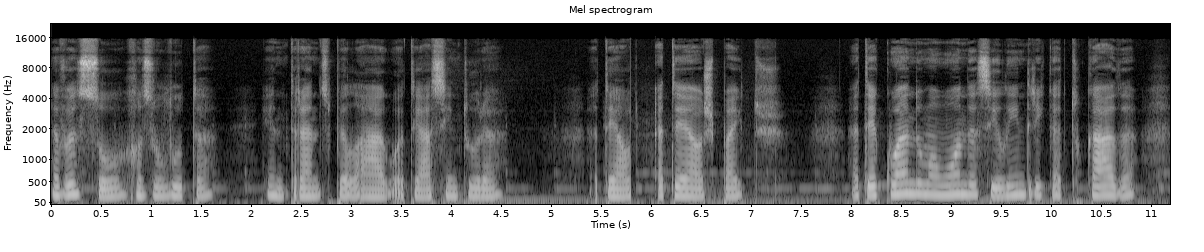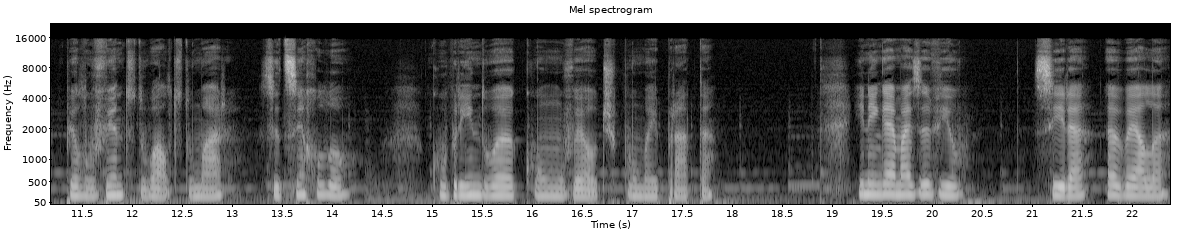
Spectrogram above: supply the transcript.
avançou resoluta, entrando pela água até à cintura, até, ao, até aos peitos, até quando uma onda cilíndrica tocada pelo vento do alto do mar se desenrolou, cobrindo-a com um véu de espuma e prata. E ninguém mais a viu. Cira, a bela,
